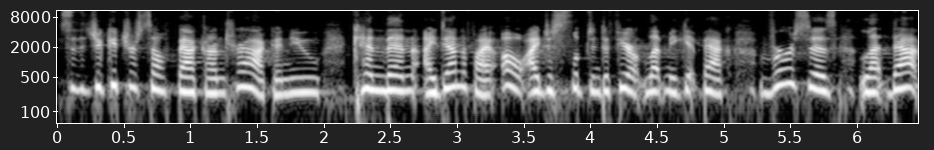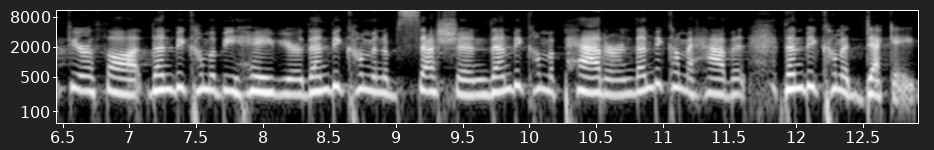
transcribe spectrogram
so that you get yourself back on track and you can then identify, oh, I just slipped into fear, let me get back, versus let that fear thought then become a behavior, then become an obsession, then become a pattern, then become a habit, then become a decade.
